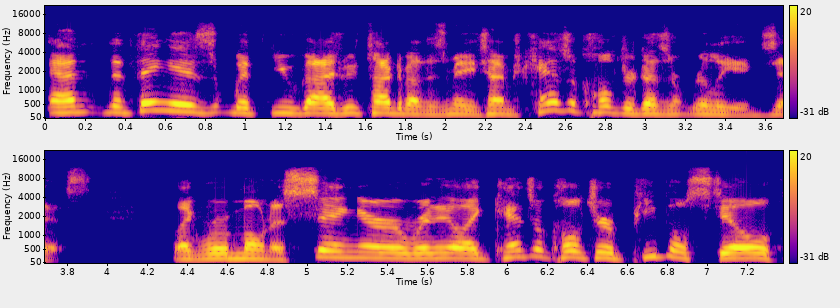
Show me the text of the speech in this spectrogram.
And the thing is with you guys, we've talked about this many times, cancel culture doesn't really exist. Like Ramona Singer, any like cancel culture, people still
